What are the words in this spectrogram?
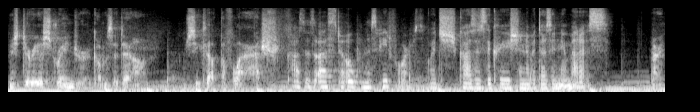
mysterious stranger comes to town, seeks out the Flash. Causes us to open the Speed Force. which causes the creation of a dozen new metas. Right.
